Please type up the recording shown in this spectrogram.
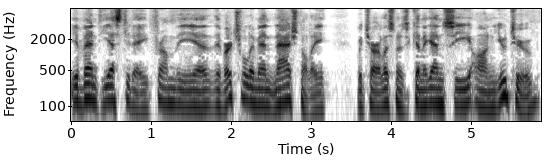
event yesterday? From the uh, the virtual event nationally, which our listeners can again see on YouTube.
